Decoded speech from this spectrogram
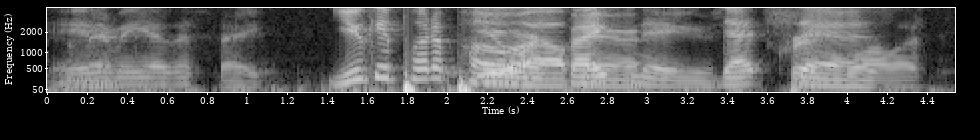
States. of enemy America. of the state. You can put a poll you are out fake there news. that Chris says Wallace.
